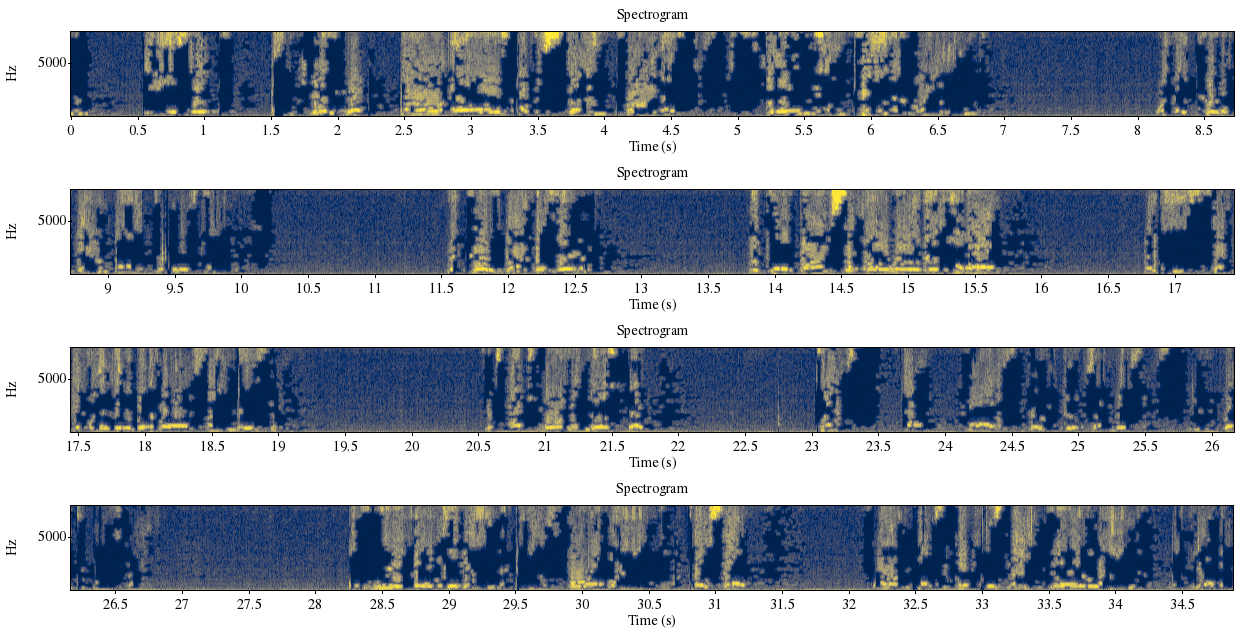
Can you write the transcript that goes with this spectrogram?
Isaac, and Jacob, all heirs of the same promise, stayed in Canaan they could have gone back to those countries. They could have gone to there. They could have gone somewhere where they had at least something with a little bit of a foundation. It's much more than just that text has very good uh, foundations. You recognize that. And here they're living in a foreign land, a place that foreign Mexico is not their land, but.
